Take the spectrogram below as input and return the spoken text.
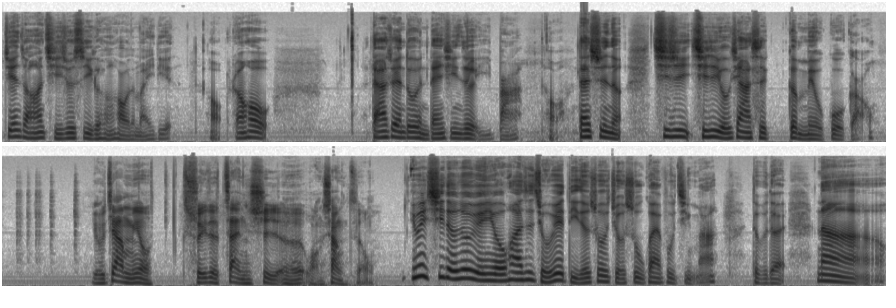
今天早上其实就是一个很好的买点。好，然后大家虽然都很担心这个一八，好，但是呢，其实其实油价是更没有过高，油价没有。随着战事而往上走，因为西德州原油的话是九月底的时候九十五块附近嘛，对不对？那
